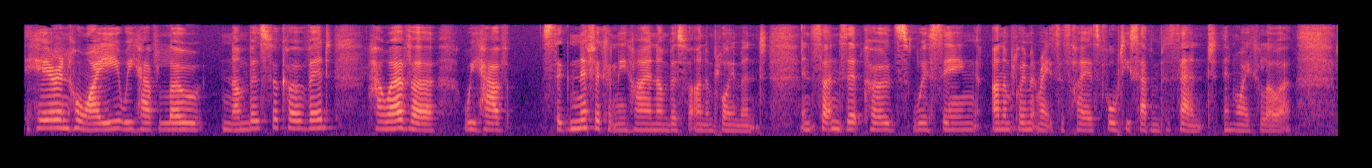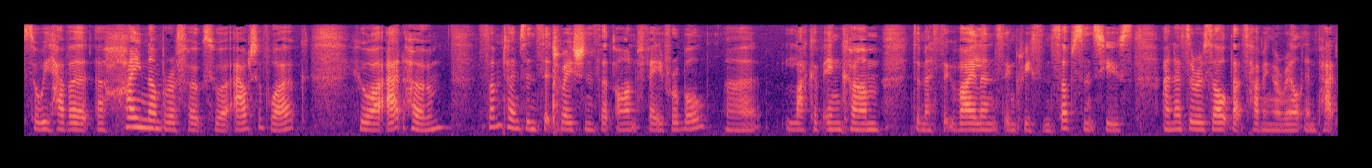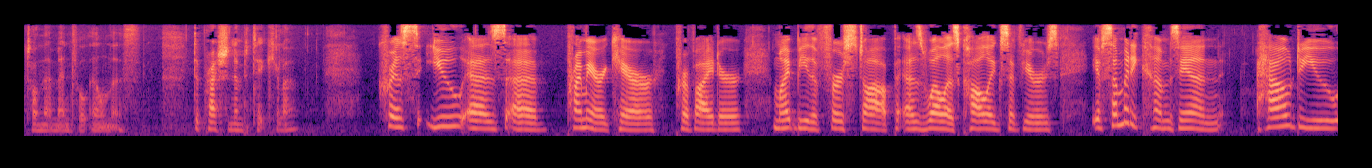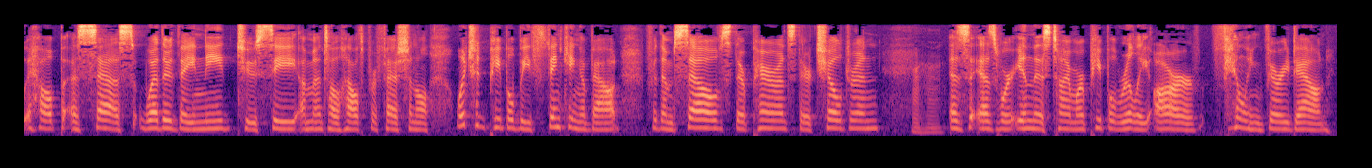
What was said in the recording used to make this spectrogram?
here in Hawaii, we have low numbers for COVID. However, we have significantly higher numbers for unemployment. In certain zip codes, we're seeing unemployment rates as high as 47% in Waikoloa. So we have a, a, high number of folks who are out of work, who are at home, sometimes in situations that aren't favorable. Uh, lack of income, domestic violence, increase in substance use, and as a result, that's having a real impact on their mental illness, depression in particular. Chris, you as a primary care provider might be the first stop, as well as colleagues of yours. If somebody comes in, how do you help assess whether they need to see a mental health professional? What should people be thinking about for themselves, their parents, their children, mm-hmm. as as we're in this time where people really are feeling very down?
